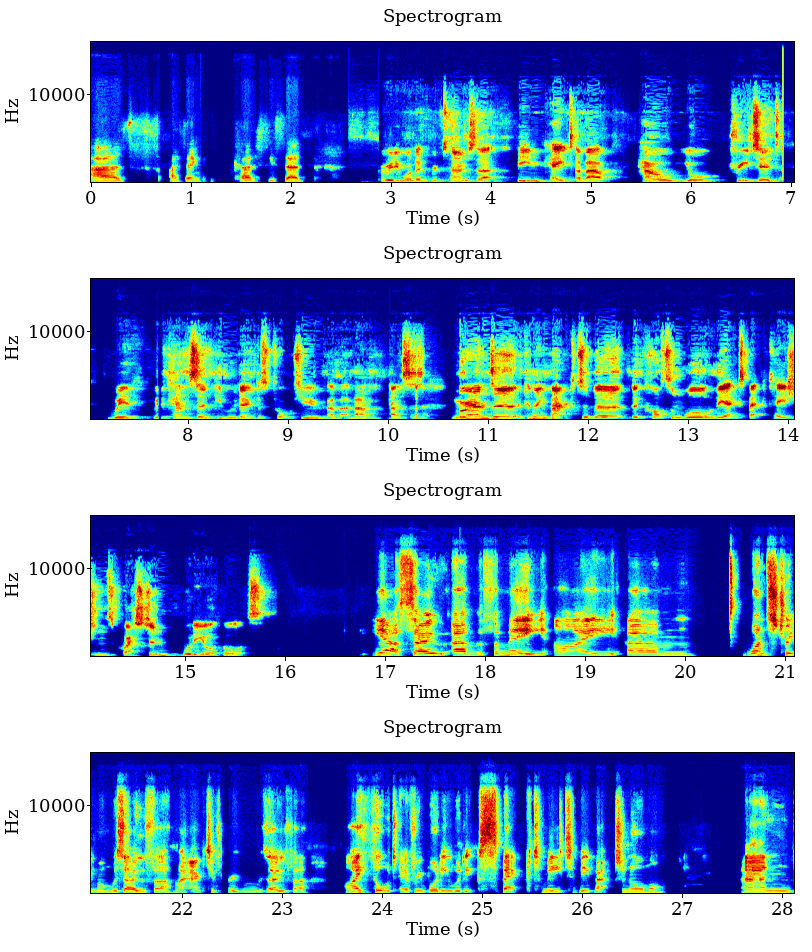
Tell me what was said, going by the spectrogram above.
as I think Kirsty said. I really want to return to that theme, Kate, about how you're treated with with cancer, people who don't just talk to you about, about cancer. Miranda, coming back to the the cotton wool, the expectations question, what are your thoughts? Yeah, so um, for me, I um, once treatment was over, my active treatment was over, I thought everybody would expect me to be back to normal, and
